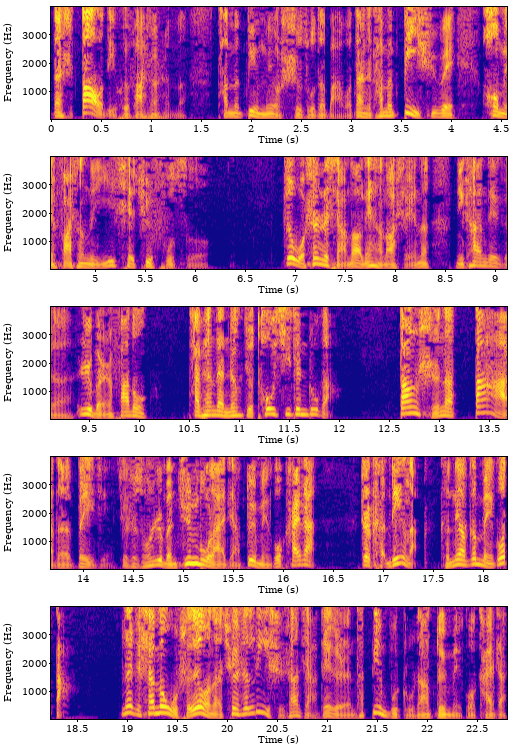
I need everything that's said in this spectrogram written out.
但是到底会发生什么，他们并没有十足的把握。但是他们必须为后面发生的一切去负责。这我甚至想到联想到谁呢？你看这个日本人发动。太平洋战争就偷袭珍珠港，当时呢大的背景就是从日本军部来讲对美国开战，这是肯定的，肯定要跟美国打。那个山本五十六呢，确实历史上讲这个人他并不主张对美国开战，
